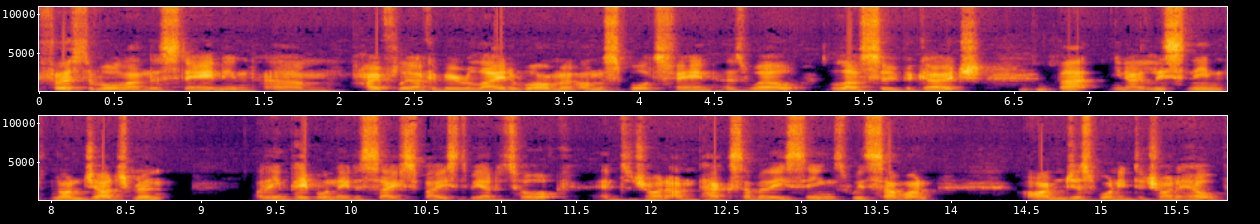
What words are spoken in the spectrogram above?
first of all, understanding. Um, hopefully, I can be relatable. I'm a, I'm a sports fan as well. Love Super Coach, mm-hmm. but you know, listening, non-judgment. I think people need a safe space to be able to talk and to try to unpack some of these things with someone. I'm just wanting to try to help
